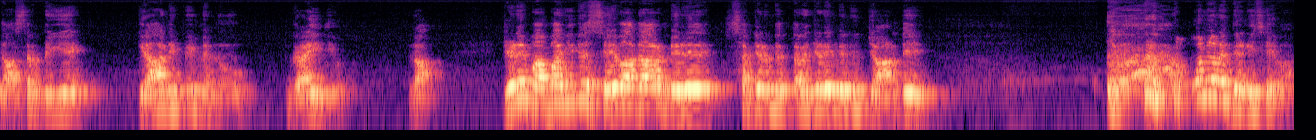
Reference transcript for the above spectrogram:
10 ਰੁਪਏ ਕਿਹਾ ਨਹੀਂ ਵੀ ਮੈਨੂੰ ਗਰਾਈ ਦਿਓ। ਨਾ। ਜਿਹੜੇ ਬਾਬਾ ਜੀ ਦੇ ਸੇਵਾਦਾਰ ਮੇਰੇ ਸੱਜਣ ਮਿੱਤਰ ਜਿਹੜੇ ਮੈਨੂੰ ਜਾਣਦੇ, ਉਹਨਾਂ ਨੇ ਦੇਣੀ ਸੇਵਾ।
